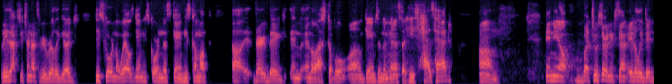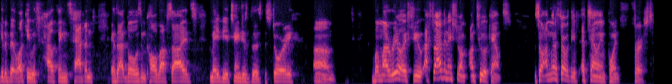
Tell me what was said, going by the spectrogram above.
but he's actually turned out to be really good. He scored in the Wales game. He scored in this game. He's come up uh, very big in in the last couple uh, games in the minutes that he has had. Um, and you know, but to a certain extent, Italy did get a bit lucky with how things happened. If that goal isn't called off sides, maybe it changes the, the story. Um, but my real issue, so I have an issue on, on two accounts. So I'm going to start with the Italian point first.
